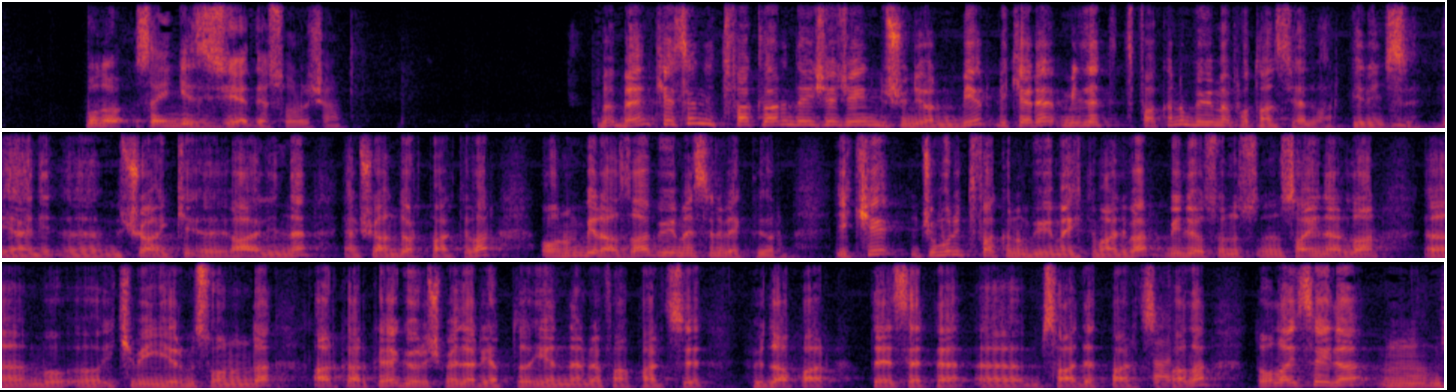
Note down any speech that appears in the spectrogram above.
Bunu Sayın Gezici'ye de soracağım. Ben kesin ittifakların değişeceğini düşünüyorum. Bir, bir kere Millet İttifakı'nın büyüme potansiyeli var birincisi. Yani e, şu anki e, halinden, yani şu an dört parti var. Onun biraz daha büyümesini bekliyorum. İki, Cumhur İttifakı'nın büyüme ihtimali var. Biliyorsunuz e, Sayın Erdoğan e, bu e, 2020 sonunda arka arkaya görüşmeler yaptı. Yeniden Refah Partisi, Hüdapar, DSP, e, Saadet Partisi Saadet. falan. Dolayısıyla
